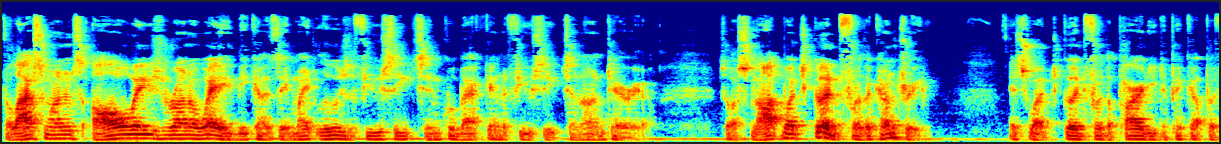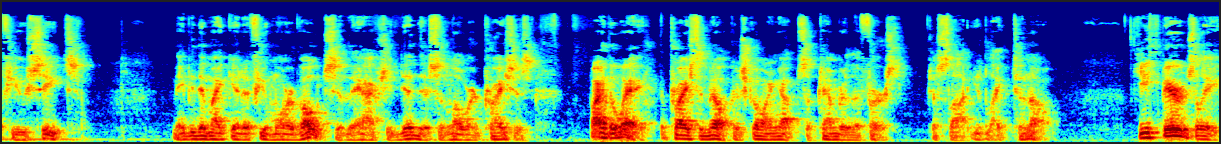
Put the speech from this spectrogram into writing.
the last ones always run away because they might lose a few seats in Quebec and a few seats in Ontario. So it's not what's good for the country. It's what's good for the party to pick up a few seats. Maybe they might get a few more votes if they actually did this and lowered prices. By the way, the price of milk is going up September the 1st. Just thought you'd like to know. Keith Beardsley,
